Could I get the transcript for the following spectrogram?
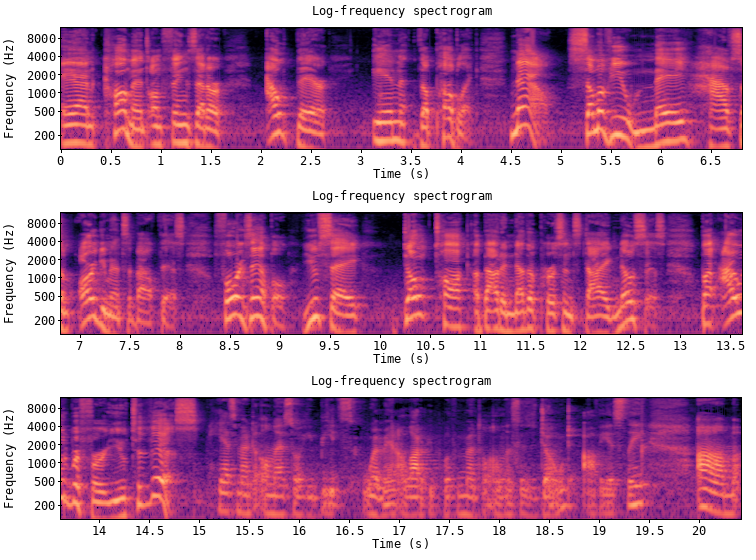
and comment on things that are out there in the public. Now, some of you may have some arguments about this. For example, you say, don't talk about another person's diagnosis, but I would refer you to this. He has mental illness, so he beats women. A lot of people with mental illnesses don't, obviously. Um,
